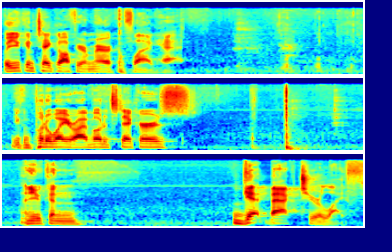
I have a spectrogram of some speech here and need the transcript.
but you can take off your American flag hat. You can put away your I voted stickers, and you can get back to your life.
